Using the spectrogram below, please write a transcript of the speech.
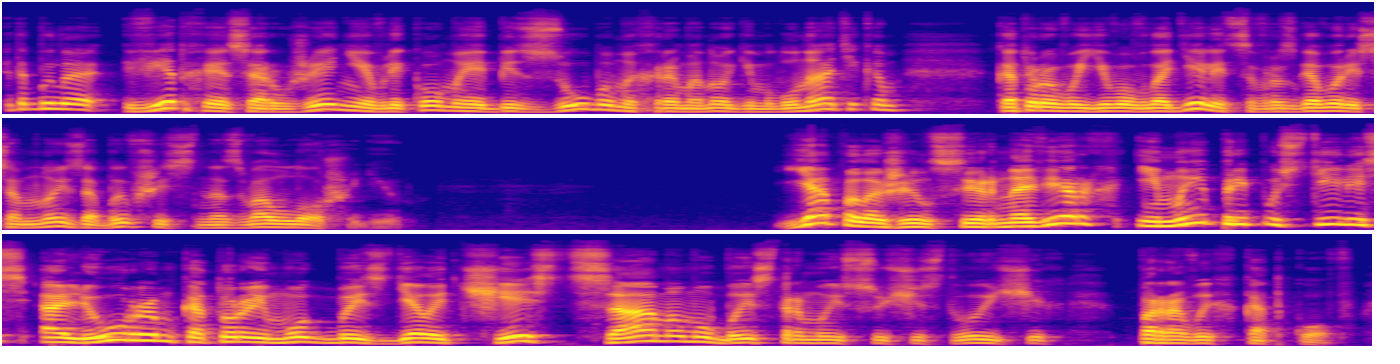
Это было ветхое сооружение, влекомое беззубым и хромоногим лунатиком, которого его владелец в разговоре со мной, забывшись, назвал лошадью. Я положил сыр наверх, и мы припустились аллюром, который мог бы сделать честь самому быстрому из существующих паровых катков —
